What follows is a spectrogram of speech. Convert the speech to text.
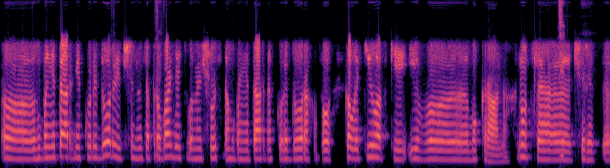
гуманітарні коридори, чи не запровадять вони щось на гуманітарних коридорах в Калатіловці і в е, Мокранах. Ну це е, через е,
